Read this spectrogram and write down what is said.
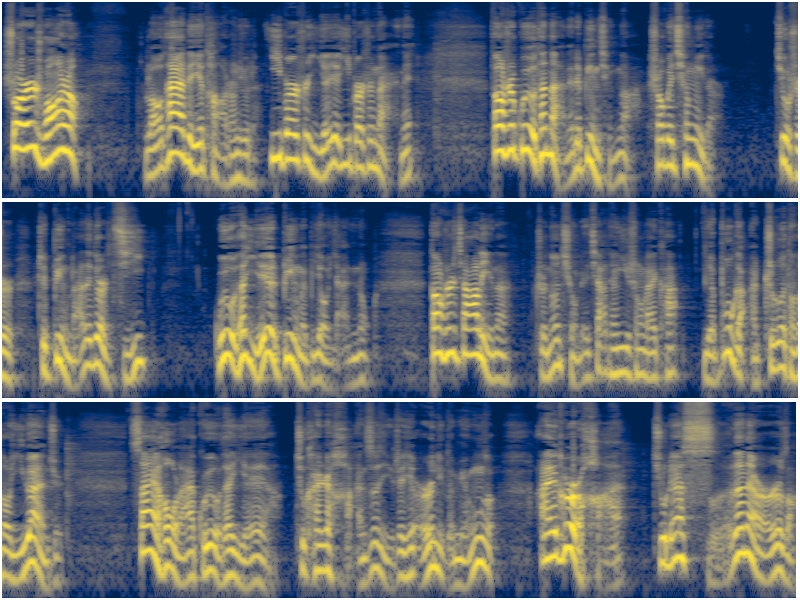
双人床上，老太太也躺上去了，一边是爷爷，一边是奶奶。当时鬼友他奶奶的病情啊，稍微轻一点，就是这病来的有点急。鬼友他爷爷病的比较严重，当时家里呢只能请这家庭医生来看，也不敢折腾到医院去。再后来，鬼友他爷爷呀就开始喊自己这些儿女的名字，挨个喊，就连死的那儿子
